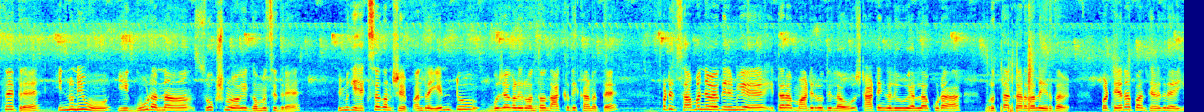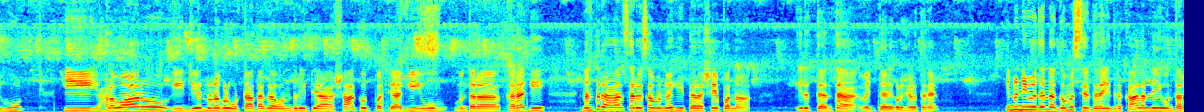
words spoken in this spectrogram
ಸ್ನೇಹಿತರೆ, ಇನ್ನು ನೀವು ಈ ಗೂಡನ್ನು ಸೂಕ್ಷ್ಮವಾಗಿ ಗಮನಿಸಿದರೆ ನಿಮಗೆ ಹೆಕ್ಸಗನ್ ಶೇಪ್ ಅಂದರೆ ಎಂಟು ಭುಜಗಳಿರುವಂಥ ಒಂದು ಆಕೃತಿ ಕಾಣುತ್ತೆ. ಬಟ್ ಇದು ಸಾಮಾನ್ಯವಾಗಿ ನಿಮಗೆ ಈ ಥರ ಮಾಡಿರುವುದಿಲ್ಲ. ಅವು ಸ್ಟಾರ್ಟಿಂಗಲ್ಲಿ ಇವು ಎಲ್ಲ ಕೂಡ ವೃತ್ತಾಕಾರದಲ್ಲೇ ಇರ್ತವೆ. ಬಟ್ ಏನಪ್ಪ ಅಂತ ಹೇಳಿದರೆ, ಇವು ಈ ಹಲವಾರು ಈ ಜೇನುನೊಣಗಳು ಒಟ್ಟಾದಾಗ ಒಂದು ರೀತಿಯ ಶಾಖ ಉತ್ಪತ್ತಿಯಾಗಿ ಇವು ಒಂಥರ ಕರಗಿ ನಂತರ ಸರ್ವೇಸಾಮಾನ್ಯವಾಗಿ ಈ ಥರ ಶೇಪನ್ನು ಇರುತ್ತೆ ಅಂತ ವೈಜ್ಞಾನಿಗಳು ಹೇಳ್ತಾರೆ. ಇನ್ನು ನೀವು ಇದನ್ನು ಗಮನಿಸಿದರೆ ಇದರ ಕಾಲಲ್ಲಿ ಒಂಥರ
